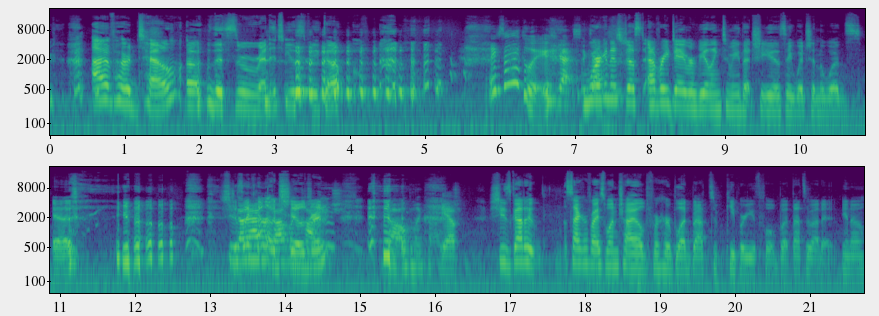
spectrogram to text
I've heard tell of this Reddit you speak of. exactly. yes, exactly. Morgan is just every day revealing to me that she is a witch in the woods, and you know, she's Gotta like, have her "Hello, children." cottage. Goblin cottage. Yep. She's got to sacrifice one child for her bloodbath to keep her youthful, but that's about it, you know.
